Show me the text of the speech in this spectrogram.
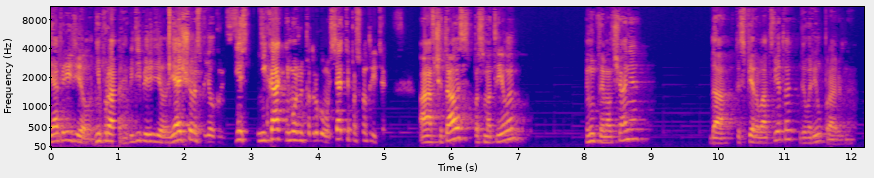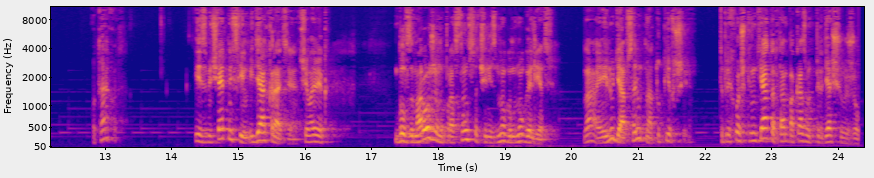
Я переделал, неправильно, иди переделай. Я еще раз переделал, говорит, здесь никак не может быть по-другому. Сядьте, посмотрите. Она вчиталась, посмотрела, минутное молчание. Да, ты с первого ответа говорил правильно. Вот так вот. И замечательный фильм «Идиократия». Человек был заморожен и проснулся через много-много лет. Да, и люди абсолютно отупевшие. Ты приходишь в кинотеатр, там показывают пердящую жопу.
